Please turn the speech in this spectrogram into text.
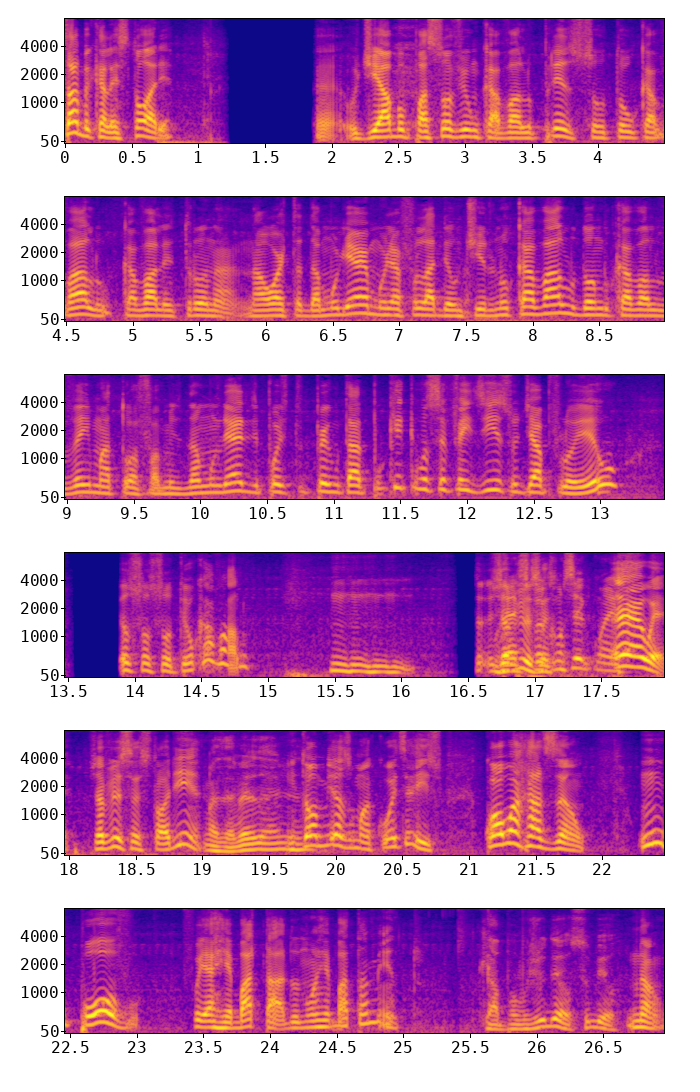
Sabe aquela história? É, o diabo passou, viu um cavalo preso, soltou o cavalo, o cavalo entrou na, na horta da mulher, a mulher foi lá, deu um tiro no cavalo, o dono do cavalo veio, matou a família da mulher, e depois tudo perguntaram, por que, que você fez isso? O diabo falou, eu? Eu só soltei o cavalo. O Já viu foi essa consequência. É, ué, já viu essa historinha? Mas é verdade. Então a mesma coisa é isso. Qual a razão? Um povo foi arrebatado no arrebatamento. Que é o povo judeu, subiu. Não,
